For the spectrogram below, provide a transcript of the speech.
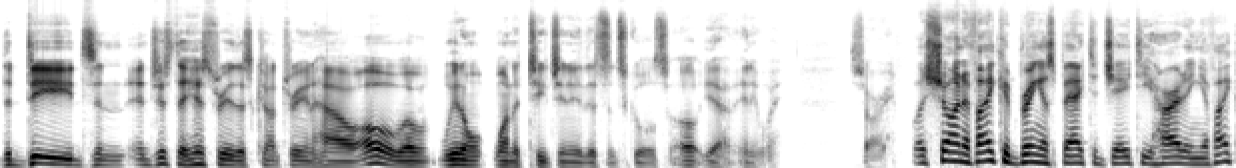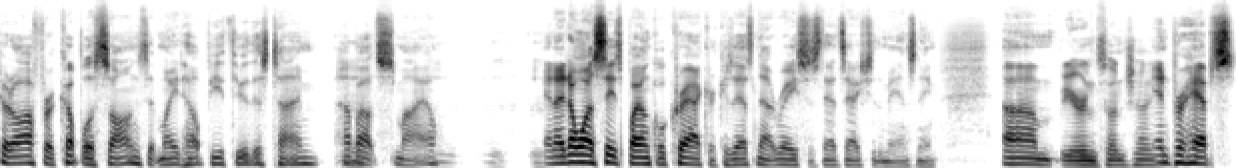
the deeds and, and just the history of this country and how oh well we don't want to teach any of this in schools. Oh yeah. Anyway, sorry. Well, Sean, if I could bring us back to JT Harding, if I could offer a couple of songs that might help you through this time, how about Smile? And I don't want to say it's by Uncle Kracker because that's not racist. That's actually the man's name. Um, Beer and sunshine. and perhaps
